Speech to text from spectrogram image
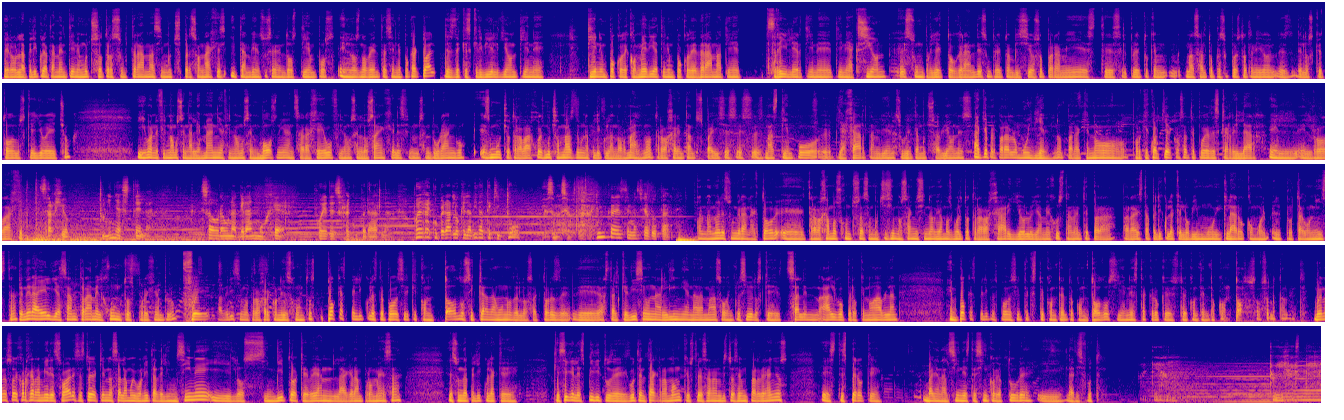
Pero la película también tiene muchos otros subtramas y muchos personajes y también suceden dos tiempos, en los 90 y en la época actual. Desde que escribí el guion tiene, tiene un poco de comedia, tiene un poco de drama, tiene thriller, tiene, tiene acción. Es un proyecto grande, es un proyecto ambicioso. Para mí este es el proyecto que más alto presupuesto ha tenido de los que todos los que yo he hecho. Y bueno, filmamos en Alemania, filmamos en Bosnia, en Sarajevo, filmamos en Los Ángeles, filmamos en Durango. Es mucho trabajo, es mucho más de una película normal, ¿no? Trabajar en tantos países es, más tiempo, eh, viajar también, subirte a muchos aviones. Hay que prepararlo muy bien, ¿no? Para que no, porque cualquier cosa te puede descarrilar el, el rodaje. Sergio, tu niña Estela es ahora una gran mujer. Puedes recuperarla. Puedes recuperar lo que la vida te quitó. Es demasiado tarde. Nunca es demasiado tarde. Juan Manuel es un gran actor. Eh, trabajamos juntos hace muchísimos años y no habíamos vuelto a trabajar y yo lo llamé justamente para, para esta película que lo vi muy claro como el, protagonista. Tener a él y a Sam Trammell juntos, por ejemplo, fue padrísimo trabajar con ellos juntos. Pocas películas te puedo decir que con todos y cada uno de los actores, de, de hasta el que dice una línea nada más o inclusive los que salen algo pero que no hablan, en pocas películas puedo decirte que estoy contento con todos y en esta creo que estoy contento con todos, absolutamente. Bueno, soy Jorge Ramírez Suárez, estoy aquí en una sala muy bonita del IMCINE y los invito a que vean La Gran Promesa. Es una película que, que sigue el espíritu de Guten Tag Ramón, que ustedes han visto hace un par de años. Este, espero que vayan al cine este 5 de octubre y la disfruten. Te amo. Tu hija.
